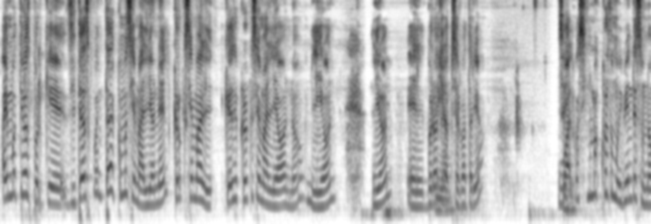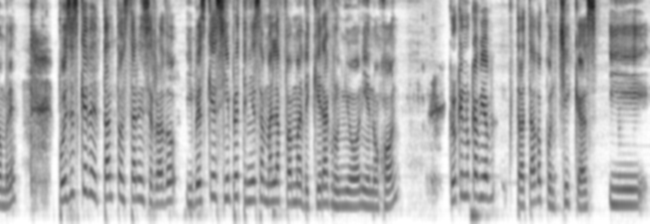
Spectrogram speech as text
hay motivos porque, si te das cuenta, ¿cómo se llama? Lionel. Creo que se llama, creo que se llama León, ¿no? León. León, el bro del observatorio. O algo así, no me acuerdo muy bien de su nombre. Pues es que de tanto estar encerrado y ves que siempre tenía esa mala fama de que era gruñón y enojón. Creo que nunca había tratado con chicas y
